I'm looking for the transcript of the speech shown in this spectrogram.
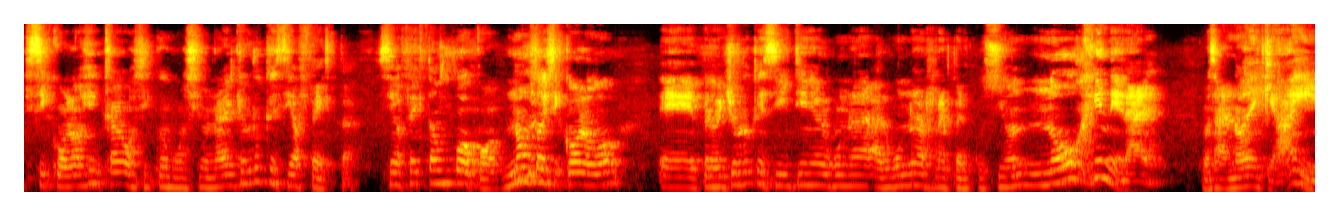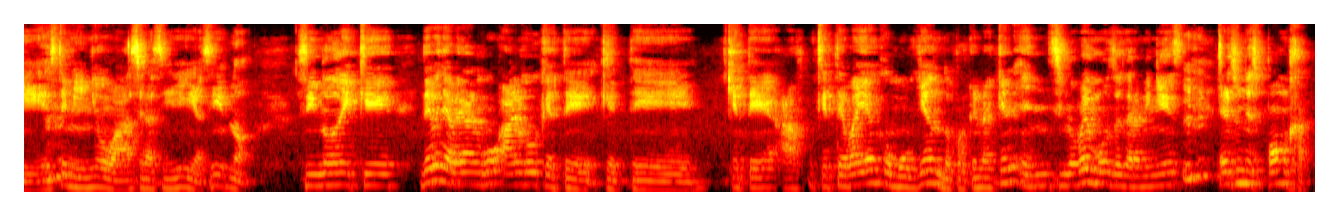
psicológica o psicoemocional, yo creo que sí afecta. Sí afecta un poco. No soy psicólogo, eh, pero yo creo que sí tiene alguna, alguna repercusión, no general. O sea, no de que, ay, este niño va a ser así y así, no. Sino de que debe de haber algo, algo que te, que te que te, que te vaya como guiando, porque en aquel, si lo vemos desde la niñez, eres una esponja.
